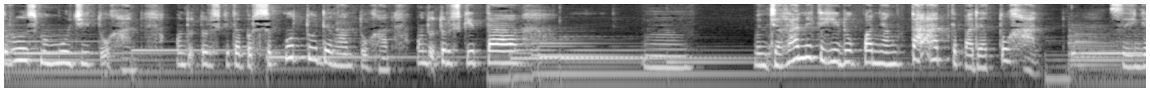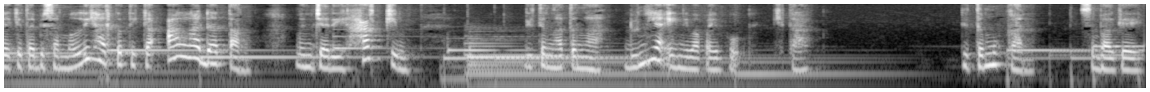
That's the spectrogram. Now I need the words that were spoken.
terus memuji Tuhan, untuk terus kita bersekutu dengan Tuhan, untuk terus kita menjalani kehidupan yang taat kepada Tuhan, sehingga kita bisa melihat ketika Allah datang menjadi hakim di tengah-tengah dunia ini, Bapak Ibu, kita ditemukan sebagai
